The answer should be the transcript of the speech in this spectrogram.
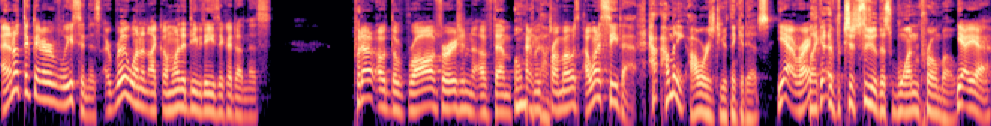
and I don't think they've ever released in this. I really want to, like, on one of the DVDs, they could have done this. Put out uh, the raw version of them Oh my with gosh. promos. I want to see that. How, how many hours do you think it is? Yeah, right? Like uh, just to do this one promo. yeah, yeah.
